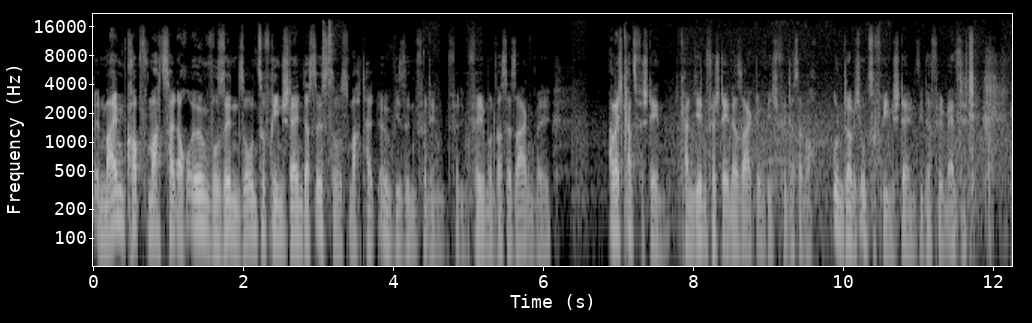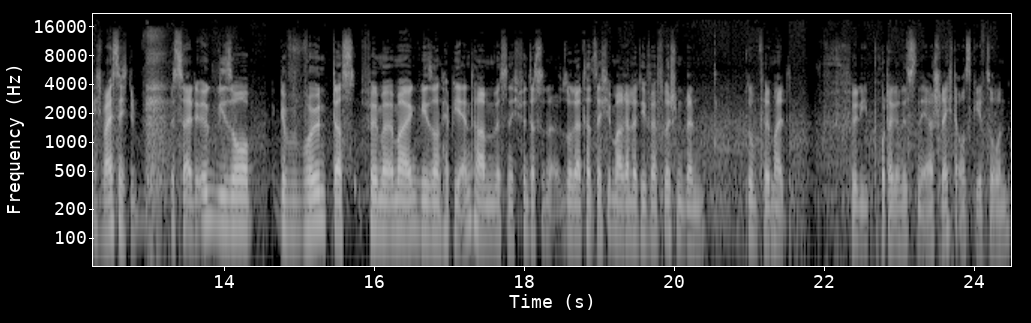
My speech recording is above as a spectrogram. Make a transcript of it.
in meinem Kopf macht es halt auch irgendwo Sinn, so unzufriedenstellend das ist. So, es macht halt irgendwie Sinn für den, für den Film und was er sagen will. Aber ich kann es verstehen. Ich kann jeden verstehen, der sagt, irgendwie, ich finde das einfach unglaublich unzufriedenstellend, wie der Film endet. Ich weiß nicht, du bist halt irgendwie so gewöhnt, dass Filme immer irgendwie so ein Happy End haben müssen. Ich finde das sogar tatsächlich immer relativ erfrischend, wenn so ein Film halt für die Protagonisten eher schlecht ausgeht. So und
